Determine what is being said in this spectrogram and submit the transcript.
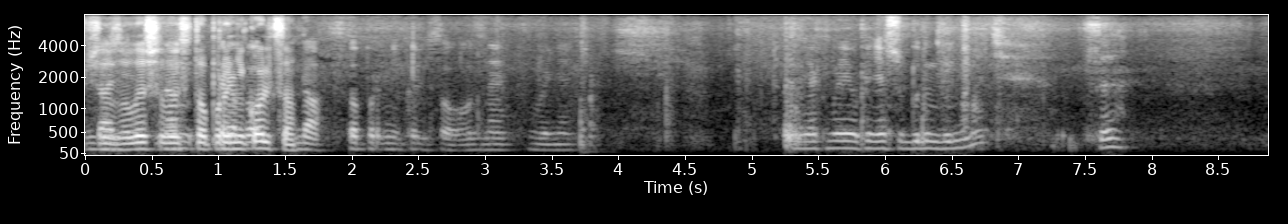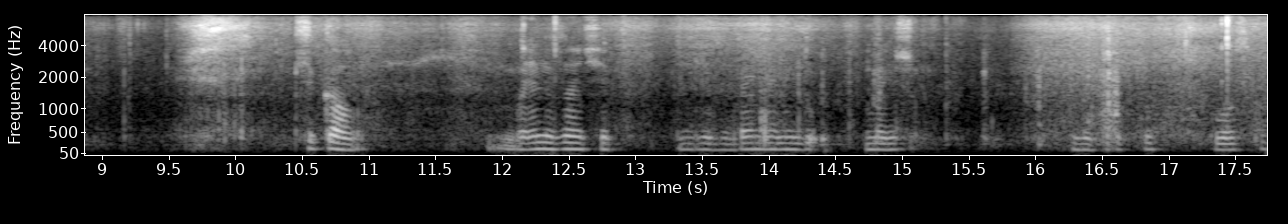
Що, Далі залишилось нам стопорні треба- кольця? Да, стопорні кольцо одне виняти. Як ми його, звісно, будемо винімати, це цікаво. Бо я не знаю, чи підлізе. Дай меншу викрутку плоску.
